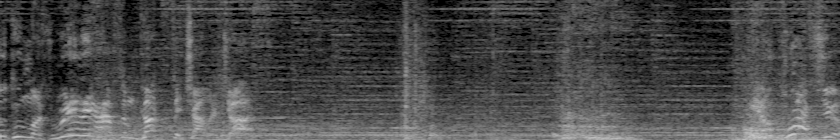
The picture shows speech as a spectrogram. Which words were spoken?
You two must really have some guts to challenge us! He'll crush you!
